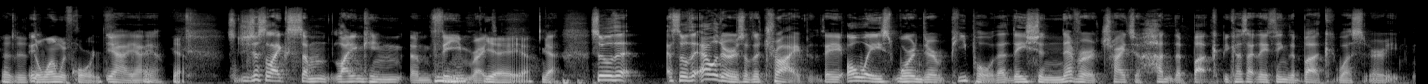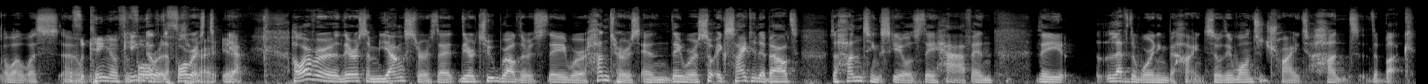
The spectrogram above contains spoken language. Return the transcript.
The, the, the one with horns. Yeah, yeah, yeah. Yeah. So just like some Lion King um, theme, right? Yeah, yeah, yeah. Yeah. So the so the elders of the tribe they always warn their people that they should never try to hunt the buck because they think the buck was very well was uh, the king of the the forest, forest. right? Yeah. Yeah. However, there are some youngsters that they're two brothers. They were hunters and they were so excited about the hunting skills they have and they left the warning behind. So they want to try to hunt the buck.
